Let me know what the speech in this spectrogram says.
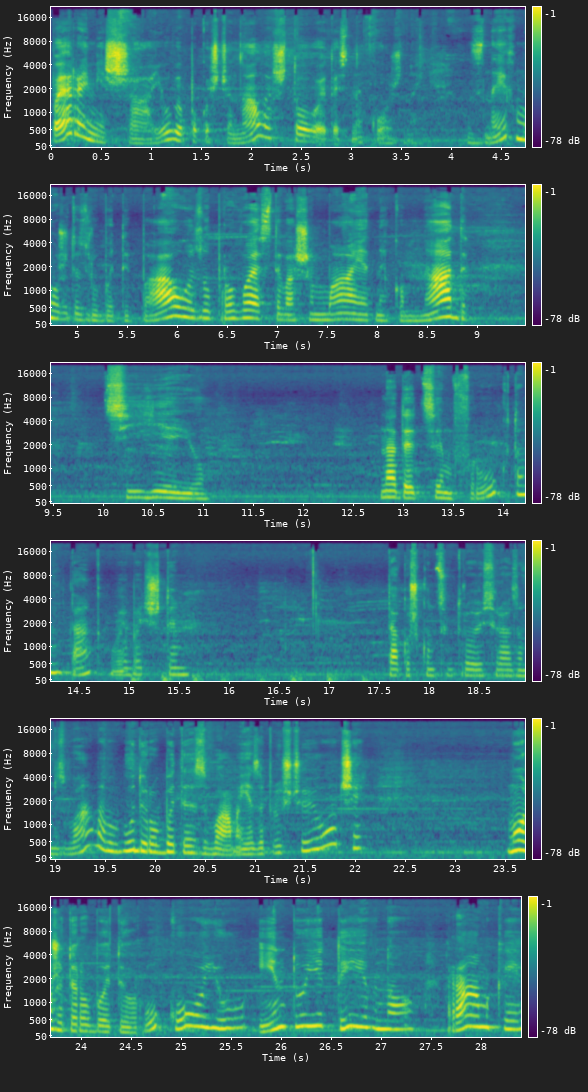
перемішаю, ви поки що налаштовуєтесь на кожний. З них можете зробити паузу, провести вашим маятником над цією над цим фруктом, так, вибачте. Також концентруюсь разом з вами, бо буду робити з вами. Я заплющую очі. Можете робити рукою, інтуїтивно, рамки,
